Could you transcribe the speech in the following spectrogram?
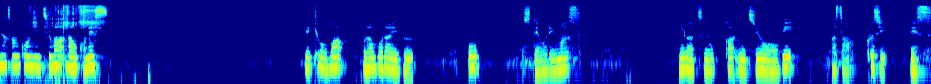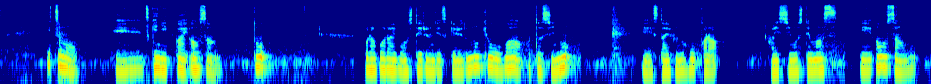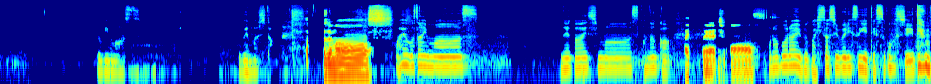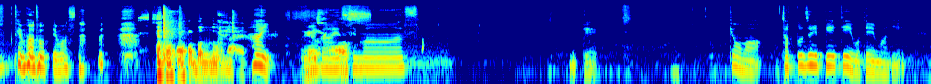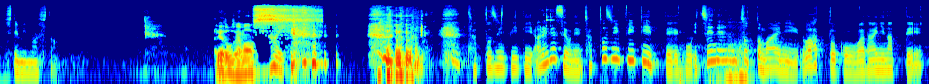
皆さん、こんにちは。なおこです。え今日はコラボライブをしております。2月4日日曜日朝9時です。いつも、えー月に1回、あおさんとコラボライブをしてるんですけれども、今日は私の、えースタイフの方から配信をしてます。えー、あおさんを呼びます。呼べました。おはようございます。おはようございます。お願いします。あ、なんか、はい、お願いします。コラボライブが久しぶりすぎて少し手 手間取ってました。どんどんない。はい。お願いしますお願いします。OK。今日はチャット GPT をテーマにしてみました。ありがとうございます。はい。チャット GPT あれですよねチャット GPT ってこう1年ちょっと前にわっとこう話題になって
